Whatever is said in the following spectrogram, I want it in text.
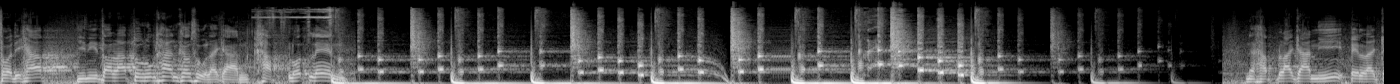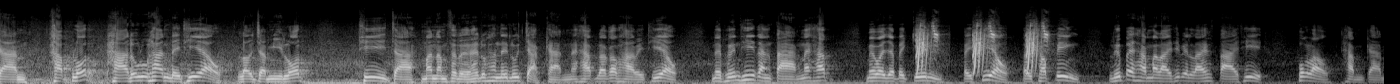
สวัสดีครับ ยินดีต้อนรับทุกทุกท่านเข้าสู่รายการขับรถเล่น นะครับ รายการนี้เป็นรายการขับรถพาทุกทุกท่านไปเที่ยว เราจะมีรถที่จะมานำเสนอให้ทุกท่านได้รู้จักกันนะครับ แล้วก็พาไปเที่ยวในพื้นที่ต่างๆนะครับ ไม่ว่าจะไปกินไปเที่ยวไปช้อปปิ้งหรือไปทำอะไรที่เป็นไลฟ์สไตล์ที่พวกเราทำกัน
